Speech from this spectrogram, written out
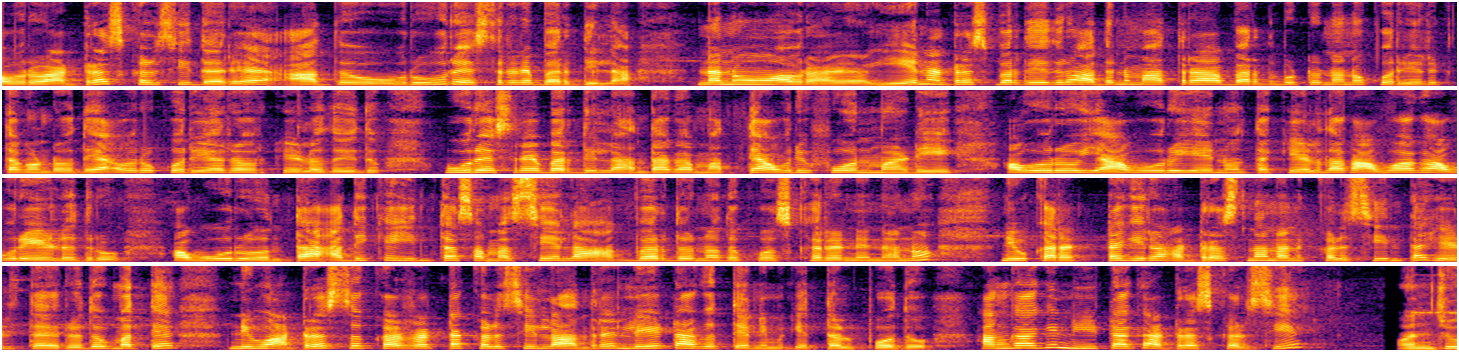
ಅವರು ಅಡ್ರೆಸ್ ಕಳಿಸಿದ್ದಾರೆ. ಅದು ಅವ್ರ ಊರ ಹೆಸರೇ ಬರೆದಿಲ್ಲ. ನಾನು ಅವ್ರ, ಏನು ಅಡ್ರೆಸ್ ಬರೆದಿದ್ರು ಅದನ್ನು ಮಾತ್ರ ಬರೆದ್ಬಿಟ್ಟು ನಾನು ಕೊರಿಯರಿಗೆ ತಗೊಂಡೋದೆ. ಅವರು ಕೊರಿಯರ್ ಅವ್ರು ಕೇಳೋದು, ಇದು ಊರ ಹೆಸರೇ ಬರೆದಿಲ್ಲ ಅಂದಾಗ ಮತ್ತೆ ಅವ್ರಿಗೆ ಫೋನ್ ಮಾಡಿ, ಅವರು ಯಾವ ಊರು, ಏನು ಅಂತ ಕೇಳಿದಾಗ ಅವಾಗ ಅವ್ರು ಹೇಳಿದ್ರು, ಆ ಊರು ಅಂತ. ಅದಕ್ಕೆ ಇಂಥ ಸಮಸ್ಯೆ ಎಲ್ಲ ಆಗಬಾರ್ದು ಅನ್ನೋದಕ್ಕೋಸ್ಕರನೇ ನಾನು, ನೀವು ಕರೆಕ್ಟಾಗಿರೋ ಅಡ್ರೆಸ್ನ ನನಗೆ ಕಳಿಸಿ ಅಂತ ಹೇಳ್ತಾ ಇರೋದು. ಮತ್ತು ನೀವು ಅಡ್ರೆಸ್ ಕರೆಕ್ಟಾಗಿ ಕಳಿಸಿಲ್ಲ ಅಂದರೆ ಲೇಟ್ ಆಗುತ್ತೆ ನಿಮಗೆ ತಲುಪೋದು. ಹಾಗಾಗಿ ನೀಟಾಗಿ ಅಡ್ರೆಸ್ ಕಳಿಸಿ. ಮಂಜು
